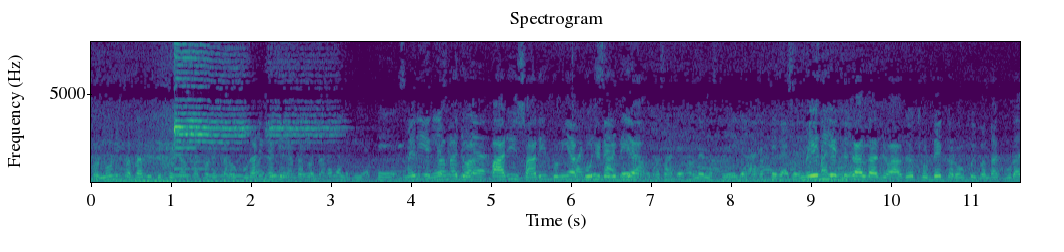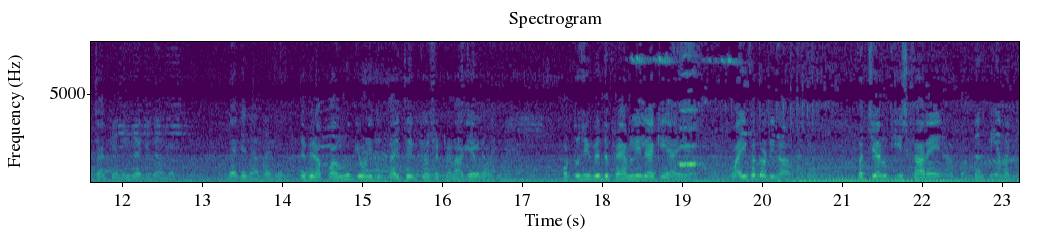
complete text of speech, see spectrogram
ਤੁਹਾਨੂੰ ਨਹੀਂ ਪਤਾ ਵੀ ਕਿੱਥੇ ਕੰਮ ਤੁਹਾਡੇ ਘਰੋਂ ਪੂਰਾ ਨਹੀਂ ਲੱਗ ਜਾਂਦਾ ਪਤਾ ਮੇਰੀ ਇੱਕ ਗੱਲ ਦਾ ਜਵਾਬ ਪਾਜੀ ਸਾਰੀ ਦੁਨੀਆ ਖੂਜ ਡਿੱਗਦੀ ਆ। ਸਾਡੇ ਸਾਹਮਣੇ ਮਸਲੀਗ ਆ ਇੱਥੇ ਵੈਸੇ ਮੇਰੀ ਇੱਕ ਗੱਲ ਦਾ ਜਵਾਬ ਦਿਓ ਤੁਹਾਡੇ ਘਰੋਂ ਕੋਈ ਬੰਦਾ ਕੂੜਾ ਚੱਕ ਕੇ ਨਹੀਂ ਲੈ ਕੇ ਜਾਂਦਾ। ਲੈ ਕੇ ਜਾਂਦਾ ਤੇ ਫਿਰ ਆਪਾਂ ਉਹਨੂੰ ਕਿਉਂ ਨਹੀਂ ਦਿੱਤਾ? ਇੱਥੇ ਕਿਉਂ ਸਿੱਟਣ ਆ ਗਏ ਹੁਣ ਤੁਸੀਂ ਵਿਦ ਫੈਮਿਲੀ ਲੈ ਕੇ ਆਏ ਹੋ। ਵਾਈਫ ਆ ਤੁਹਾਡੀ ਨਾਲ। ਬੱਚਿਆਂ ਨੂੰ ਕੀ ਸਿਖਾ ਰਹੇ ਆ ਆਪਾਂ? ਗਲਤੀ ਆ ਭਾਜੀ।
